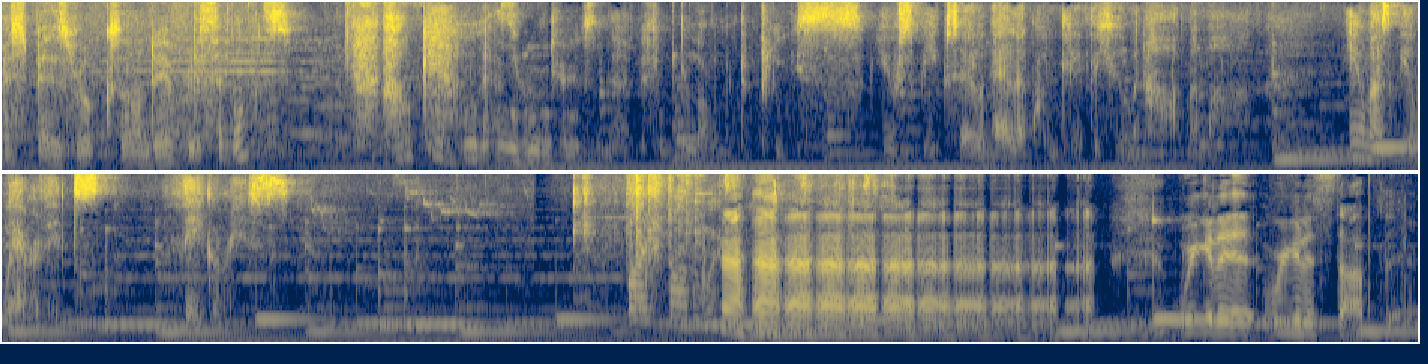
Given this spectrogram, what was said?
I suppose looks aren't everything. How can Matthew have chosen that little blonde piece? You speak so eloquently of the human heart, Mamma. You must be aware of its vagaries. My father we're gonna we're gonna stop there.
